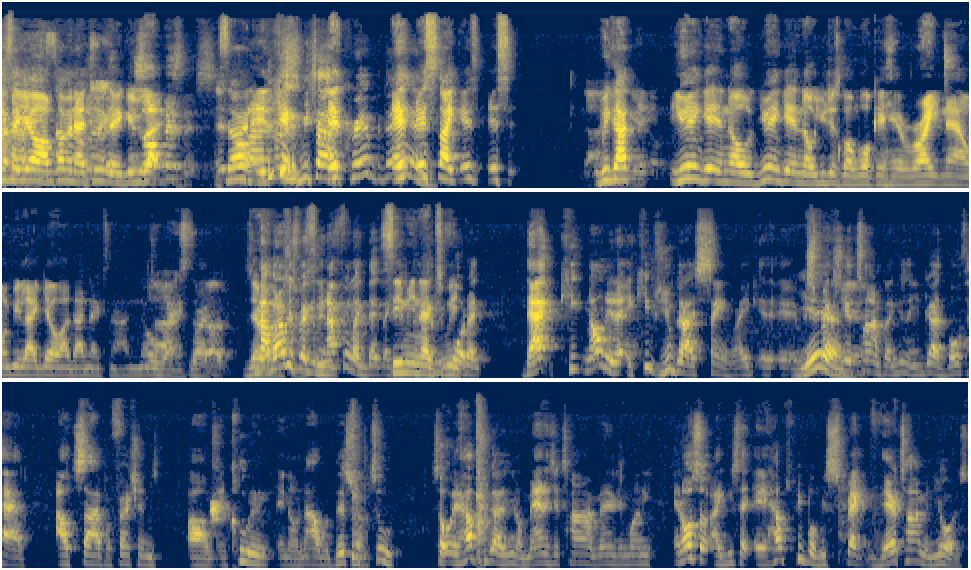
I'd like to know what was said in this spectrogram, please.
He said, "Yo, I'm coming that Tuesday." Give you like, business. Son, all it- You can't just be trying it- crib. it, it's like it's it's Nah, we got you ain't getting no you ain't getting no you just gonna walk in here right now and be like yo I got next now no Nah, way Right. third. Zero. No, but I respect it, and I feel like that. Like, see me like next before, That, that keep not only that it keeps you guys sane, right? It, it respects Yeah. your time. Like you said, you guys both have outside professions, um, including you know now with this one too. So it helps you guys, you know, manage your time, manage your money, and also like you said, it helps people respect their time and yours.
